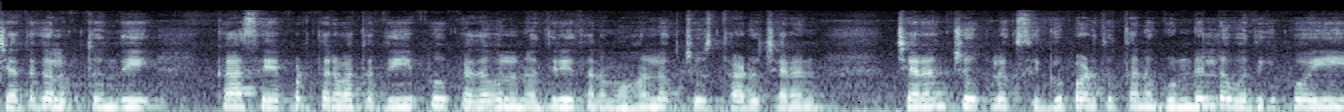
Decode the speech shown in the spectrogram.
జత కలుపుతుంది. కాసేపటి తర్వాత దీపు పెదవులు నొదిరి తన మొహంలోకి చూస్తాడు చరణ్. చరణ్ చూపులకు సిగ్గుపడుతూ తన గుండెల్లో ఒదిగిపోయి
